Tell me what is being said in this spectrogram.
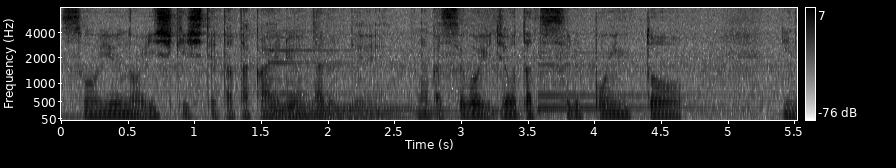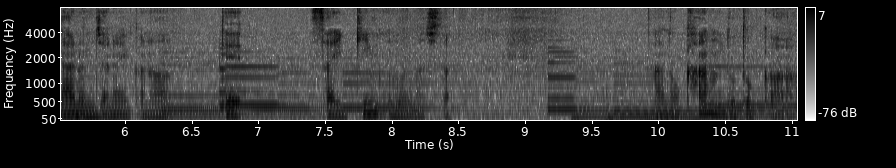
そういうのを意識して戦えるようになるんでなんかすごい上達するポイントになるんじゃないかなって最近思いました。あの感度とか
